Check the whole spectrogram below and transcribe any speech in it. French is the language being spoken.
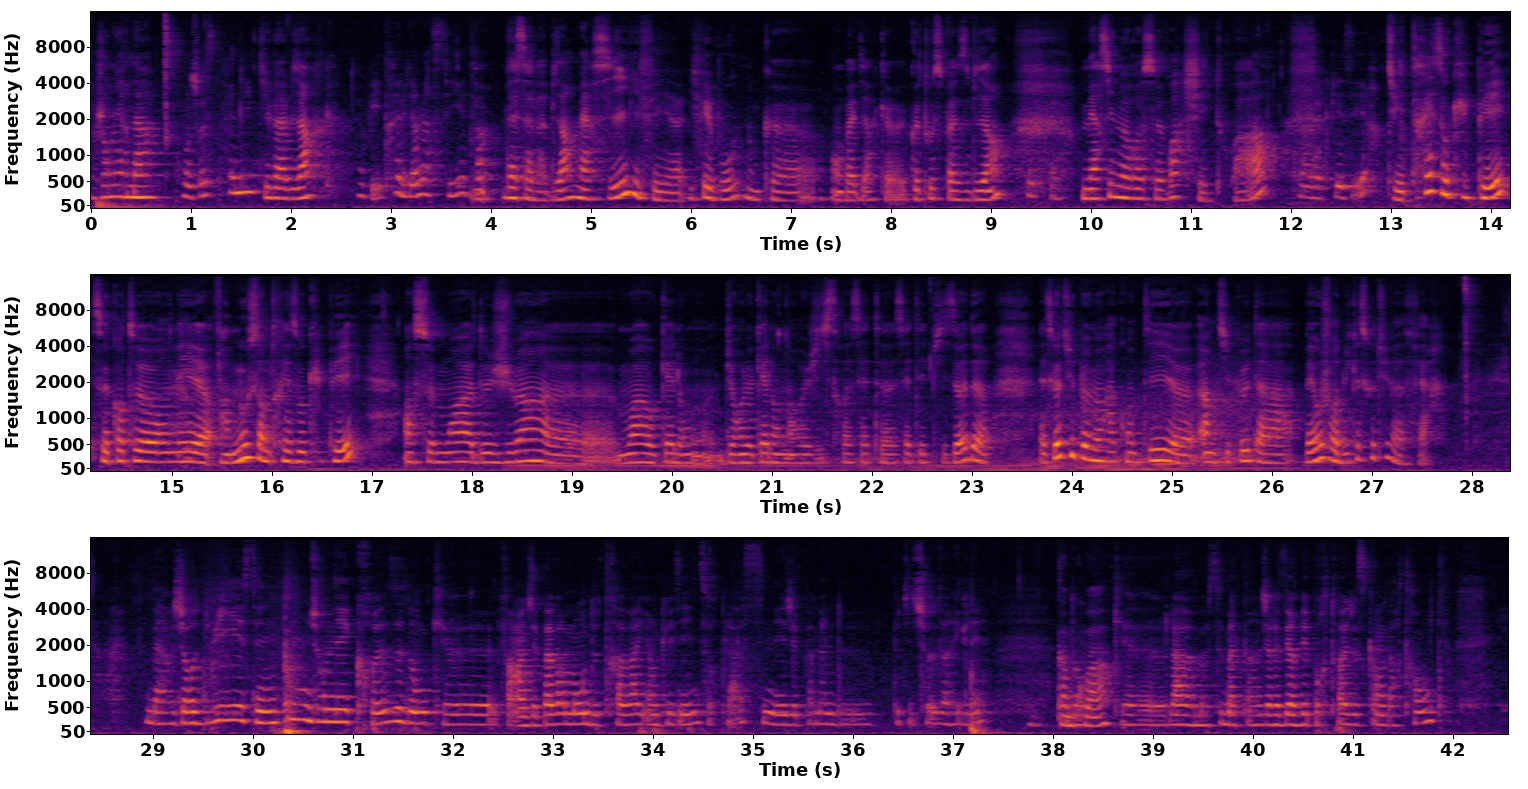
Bonjour Myrna. Bonjour Stéphanie. Tu vas bien? Oui, très bien, merci. Et toi? Ben, Ça va bien, merci. Il fait, euh, il fait beau, donc euh, on va dire que, que, tout se passe bien. Merci de me recevoir chez toi. Avec plaisir. Tu es très occupée, parce que quand euh, on est... Enfin, nous sommes très occupés en ce mois de juin, mois auquel on, durant lequel on enregistre cette, cet épisode. Est-ce que tu peux me raconter un petit peu ta... Ben, aujourd'hui, qu'est-ce que tu vas faire? Bah Aujourd'hui, c'est une, une, journée creuse, donc euh, enfin, j'ai pas vraiment de travail en cuisine sur place, mais j'ai pas mal de petites choses à régler. Comme quoi euh, Là, bah, ce matin, j'ai réservé pour toi jusqu'à 11h30,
